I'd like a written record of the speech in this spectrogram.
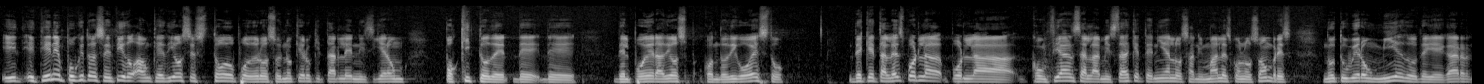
Y, tiene un poquito de sentido, aunque Dios es todopoderoso, y no quiero quitarle ni siquiera un poquito de, del poder a Dios cuando digo esto, de que tal vez por la, por la confianza, la amistad que tenían los animales con los hombres, no tuvieron miedo de llegar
